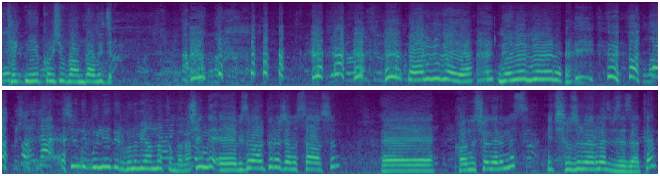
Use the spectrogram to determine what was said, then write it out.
Tekneye koşu bandı alacağım. Harbiden ya. Neler neler. Şimdi bu nedir? Bunu bir anlatın bana. Şimdi e, bizim Alper hocamız sağ olsun. E, kondisyonerimiz hiç huzur vermez bize zaten.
